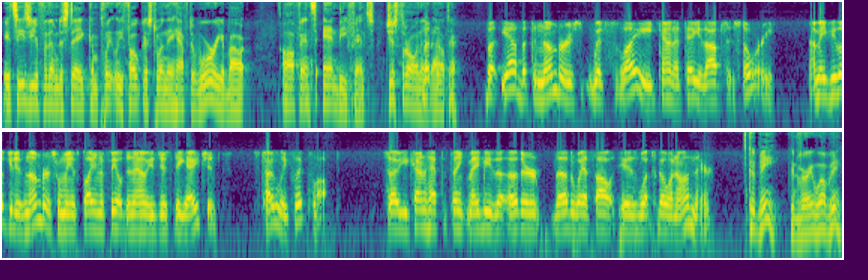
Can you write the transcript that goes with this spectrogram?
it's easier for them to stay completely focused when they have to worry about offense and defense. Just throwing that But the- out there. But yeah, but the numbers with Slade kind of tell you the opposite story. I mean, if you look at his numbers from when he was playing the field to now he's just DHing, it's totally flip flopped. So you kind of have to think maybe the other the other way of thought is what's going on there. Could be. Could very well be.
